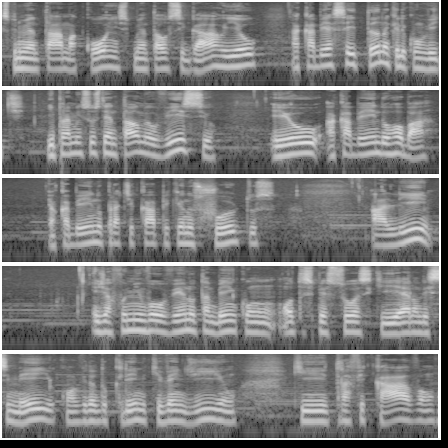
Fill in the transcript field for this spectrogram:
experimentar a maconha, experimentar o cigarro e eu acabei aceitando aquele convite. E para me sustentar o meu vício, eu acabei indo roubar. eu acabei indo praticar pequenos furtos. Ali eu já fui me envolvendo também com outras pessoas que eram desse meio, com a vida do crime, que vendiam, que traficavam.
